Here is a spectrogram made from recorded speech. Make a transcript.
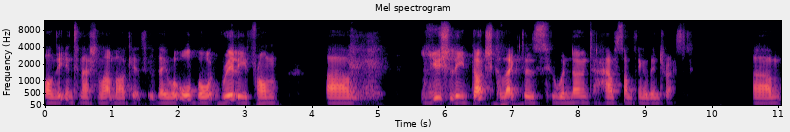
on the international art market. They were all bought really from um, usually Dutch collectors who were known to have something of interest. Um,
